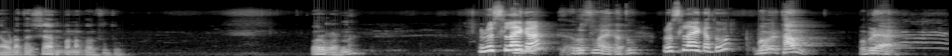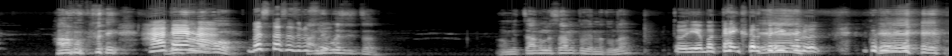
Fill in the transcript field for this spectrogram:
एवढा तर शहाणपणा करतो तू. बरोबर ना? रुसलाय का? आहे का तू? रुसलाय का तू? बाबे थांब. बबड्या हा म्हणते हा काय रुसू हा. नको. बस तसंच खाली रुसलो बस इथं. मी चांगलं सांगतोय ना तुला. तो हे बघ काय करतो ए. इकडून. ए.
